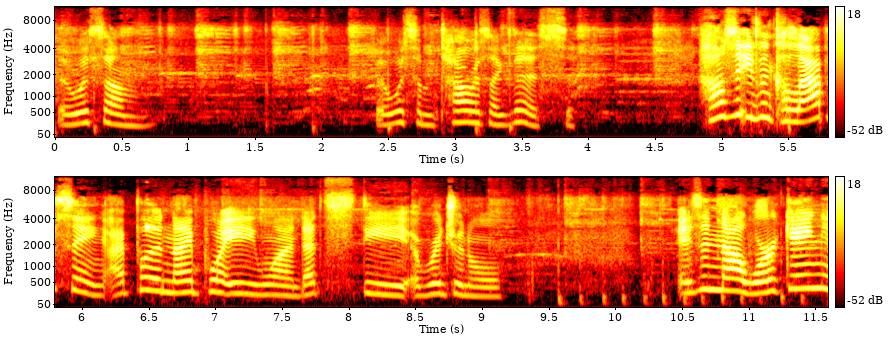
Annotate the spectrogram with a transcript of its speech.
There was some... There was some towers like this. How's it even collapsing? I put a 9.81. That's the original. Is it not working?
